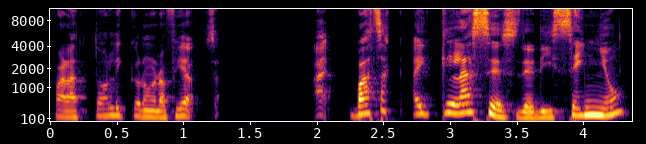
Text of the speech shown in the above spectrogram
para toda la iconografía, o sea, hay, vas a- hay clases de diseño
